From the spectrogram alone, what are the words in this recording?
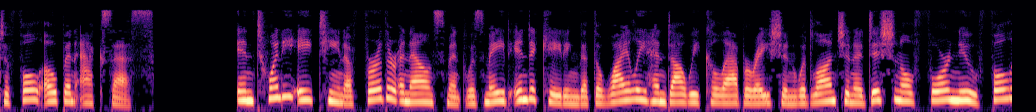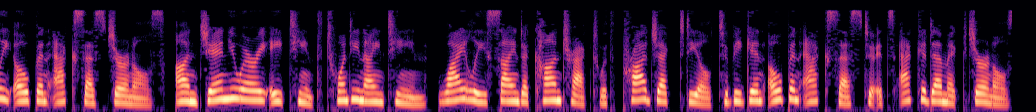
to full open access. In 2018 a further announcement was made indicating that the Wiley-Hindawi collaboration would launch an additional four new fully open access journals. On January 18, 2019, Wiley signed a contract with Project Deal to begin open access to its academic journals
